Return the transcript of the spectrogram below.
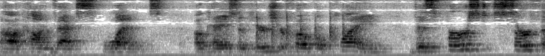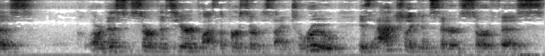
uh, convex lens, okay, so here's your focal plane. This first surface or this surface here, class, the first surface I drew, is actually considered surface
